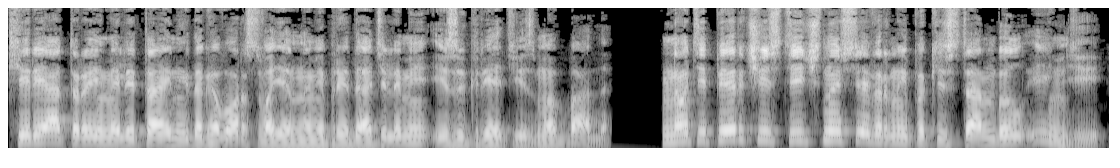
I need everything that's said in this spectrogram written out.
Хириаторы имели тайный договор с военными предателями из-за креатизма Бада. Но теперь частично Северный Пакистан был Индией,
